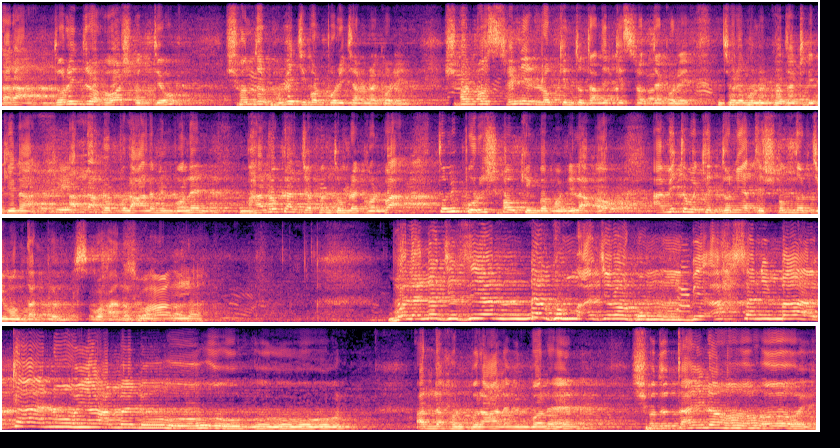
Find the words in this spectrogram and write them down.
তারা দরিদ্র হওয়া সত্ত্বেও সুন্দরভাবে জীবন পরিচালনা করে সর্বশ্রেণীর লোক কিন্তু তাদেরকে শ্রদ্ধা করে জোরে বলুন কথা ঠিক কিনা আল্লাহ রব্বুল আলমিন বলেন ভালো কাজ যখন তোমরা করবা তুমি পুরুষ হও কিংবা মহিলা হও আমি তোমাকে দুনিয়াতে সুন্দর জীবন দান করবো সুবহানাল্লাহ সুবহানাল্লাহ ولنجزينهم أجرهم بأحسن ما كانوا يعملون আল্লাহ রব্বুল আলামিন বলেন শুধু তাই নয়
